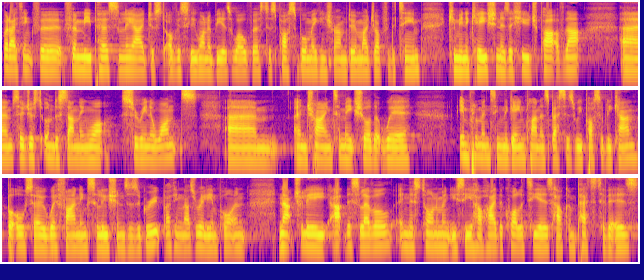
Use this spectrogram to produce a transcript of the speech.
But I think for, for me personally, I just obviously want to be as well versed as possible, making sure I'm doing my job for the team. Communication is a huge part of that. Um, so just understanding what Serena wants um, and trying to make sure that we're implementing the game plan as best as we possibly can, but also we're finding solutions as a group. I think that's really important. Naturally, at this level in this tournament, you see how high the quality is, how competitive it is.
